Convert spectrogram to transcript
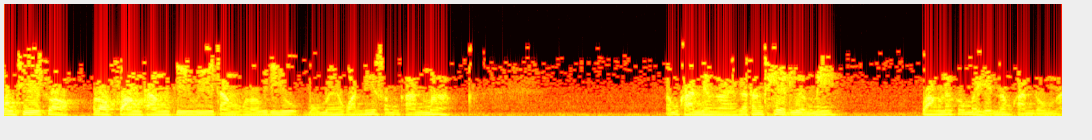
บางทีก็เราฟังทางทีวีทางวิทยุบอกแม้วันนี้สำคัญมากสำคัญยังไง ก็ท่านเทศเรื่องนี้ฟังแล้วก็ไม่เห็นสำคัญตรงไหน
